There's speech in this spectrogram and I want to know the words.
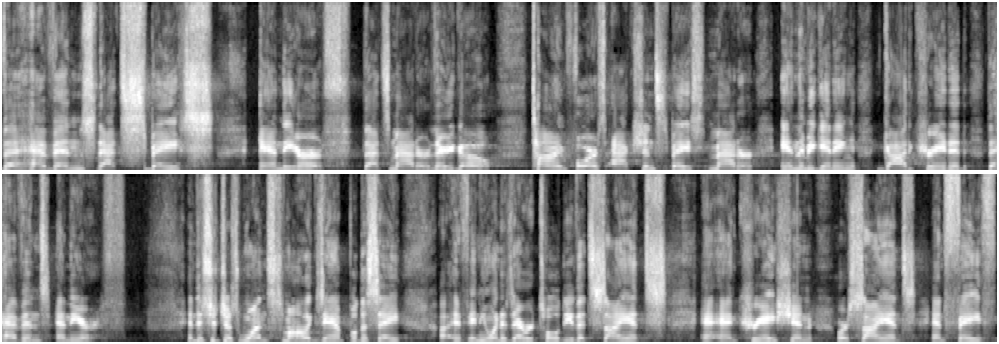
the heavens, that space and the earth. That's matter. There you go. Time, force, action, space, matter. In the beginning, God created the heavens and the earth. And this is just one small example to say uh, if anyone has ever told you that science and, and creation or science and faith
